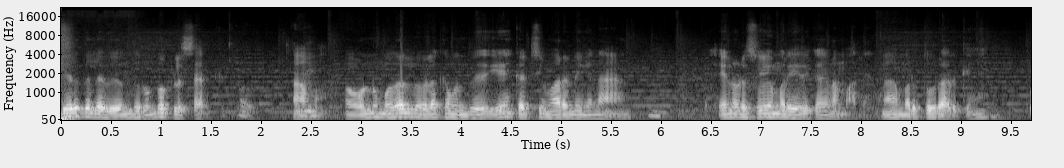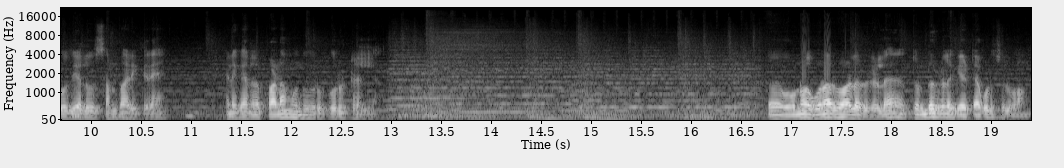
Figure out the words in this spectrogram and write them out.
தேர்தல் அது வந்து ரொம்ப ப்ளஸ்ஸாக இருக்குது ஆமாம் ஒன்று முதல் விளக்கம் வந்து ஏன் கட்சி மாறினீங்கன்னா என்னோட சுயமரியாதைக்காக நான் மாறேன். நான் மருத்துவராக இருக்கேன். போதிய அளவு சம்பாதிக்கிறேன். எனக்கு அதனால் பணம் வந்து ஒரு பொருட்டு இல்லை. உண உணர்வாளர்களை தொண்டர்களை கேட்டால் கூட சொல்லுவாங்க.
